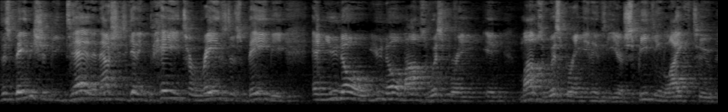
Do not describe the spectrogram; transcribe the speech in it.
This baby should be dead, and now she's getting paid to raise this baby. And you know, you know, mom's whispering in mom's whispering in his ear, speaking life to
